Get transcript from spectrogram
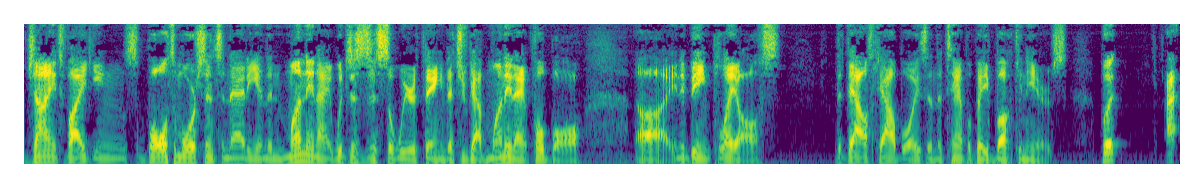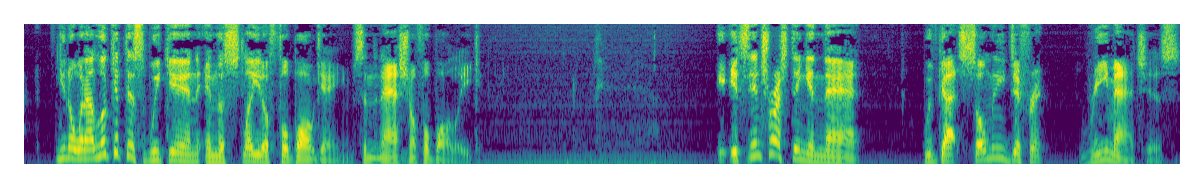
Giants, Vikings, Baltimore, Cincinnati, and then Monday night, which is just a weird thing that you've got Monday night football uh, and it being playoffs, the Dallas Cowboys and the Tampa Bay Buccaneers. But I, you know, when I look at this weekend in the slate of football games in the National Football League, it's interesting in that we've got so many different rematches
